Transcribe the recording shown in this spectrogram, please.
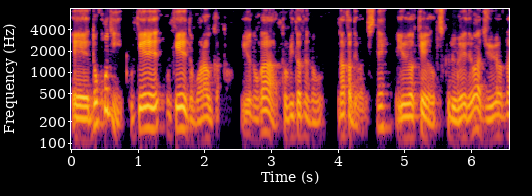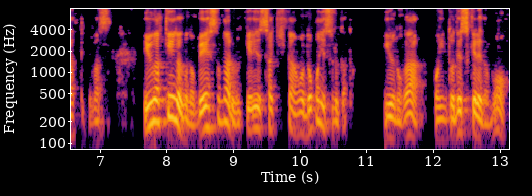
えどこに受け入れ、受け入れてもらうかというのが飛び立ての中ではですね、留学計画を作る上では重要になってきます。留学計画のベースとなる受け入れ先機関をどこにするかというのがポイントですけれども、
